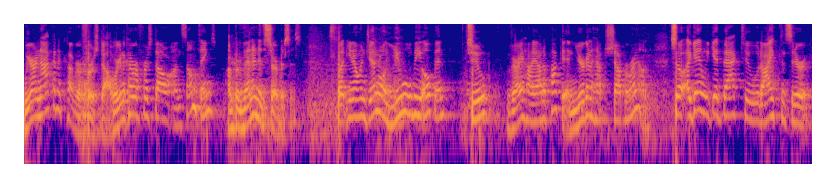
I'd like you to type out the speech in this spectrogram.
we are not going to cover first dollar. We're going to cover first dollar on some things, on preventative services. But you know, in general, you will be open to very high out of pocket, and you're going to have to shop around. So again, we get back to what I consider,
